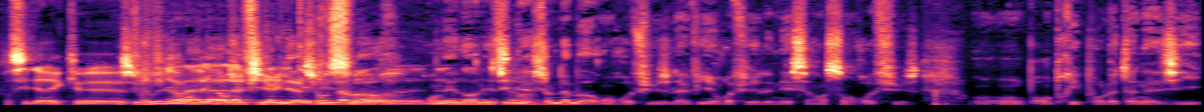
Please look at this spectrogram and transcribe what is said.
considérer que enfin, je dire, on est dans la, civilisation de la mort. Euh, on est dans de la mort. On refuse la vie, on refuse la naissance, on refuse, on, on, on prie pour l'euthanasie,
